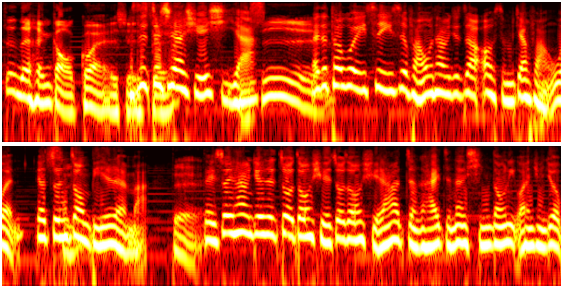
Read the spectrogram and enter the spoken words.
真的很搞怪，可是这是要学习呀。是，那就透过一次一次访问，他们就知道哦，什么叫访问，要尊重别人嘛。对对，所以他们就是做中学，做中学，然后整个孩子那个行动力完全就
